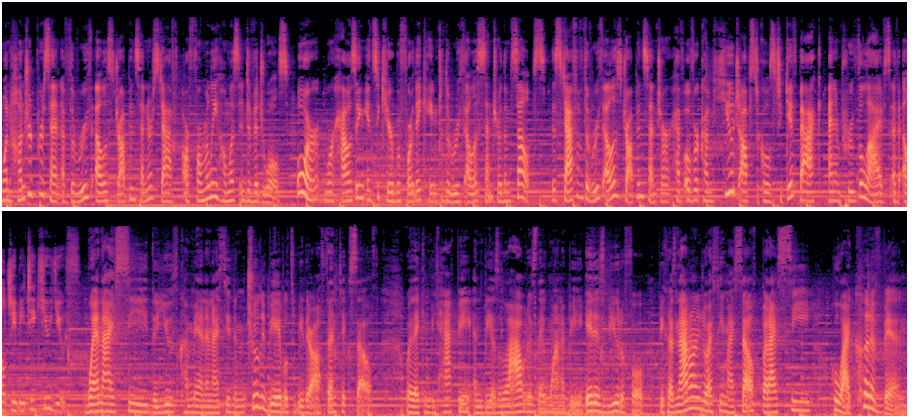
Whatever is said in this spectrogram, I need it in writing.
100% of the Ruth Ellis Drop In Center staff are formerly homeless individuals or were housing insecure before they came to the Ruth Ellis Center themselves. The staff of the Ruth Ellis Drop In Center have overcome huge obstacles to give back and improve the lives of LGBTQ youth. When I see the youth come in and I see them truly be able to be their authentic self, where they can be happy and be as loud as they want to be, it is beautiful because not only do I see myself, but I see who I could have been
